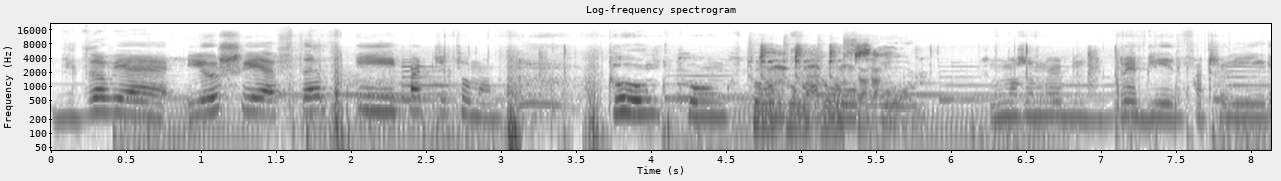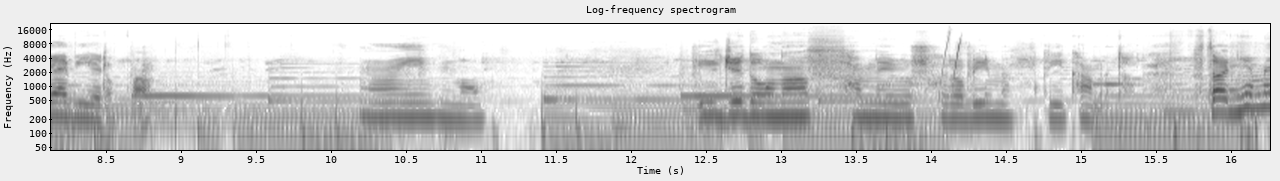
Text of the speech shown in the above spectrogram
Widzowie, już jestem i patrzcie co mam. Tung tung tung. Tung tung tung sahur. Możemy robić bebirfa, czyli rewirfa. No i no. Idzie do nas, a my już robimy, klikamy to. Staniemy.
